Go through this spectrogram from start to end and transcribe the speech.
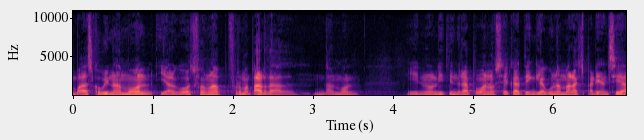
va descobrint el món i el gos forma, forma part del, del món. I no li tindrà por a no ser que tingui alguna mala experiència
